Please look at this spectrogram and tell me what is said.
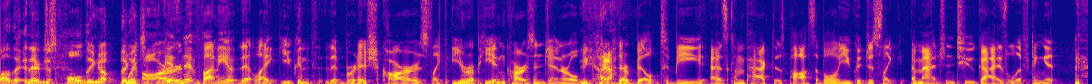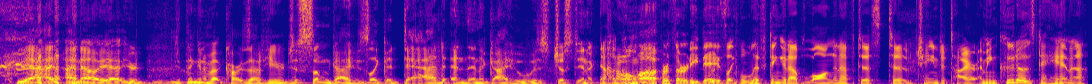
Well, they're, they're just holding up the Which car. isn't it funny that like you can that British cars, like European cars in general, because Yeah. they're built to be as compact as possible, you could just like imagine two guys lifting it. yeah, I, I know. Yeah, you're you're thinking about cars out here. Just some guy who's like a dad, and then a guy who was just in a a coma. coma for 30 days, like lifting it up long enough to to change a tire. I mean, kudos to Hannah,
